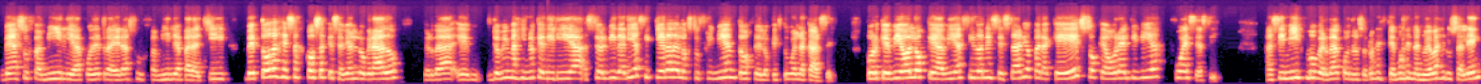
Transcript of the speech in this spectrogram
ve a su familia, puede traer a su familia para allí, ve todas esas cosas que se habían logrado ¿verdad? Eh, yo me imagino que diría, se olvidaría siquiera de los sufrimientos de lo que estuvo en la cárcel, porque vio lo que había sido necesario para que eso que ahora él vivía fuese así. Asimismo, ¿verdad? Cuando nosotros estemos en la Nueva Jerusalén,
